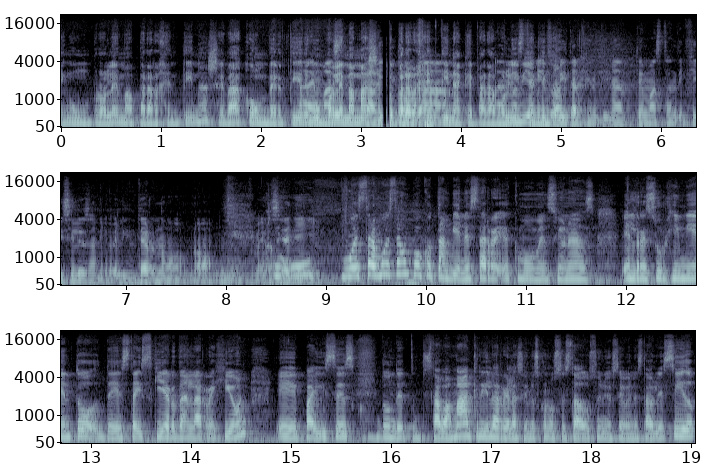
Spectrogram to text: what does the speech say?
en un problema para Argentina, se va a convertir en un problema más serio para Argentina que para Bolivia. Teniendo ahorita Argentina temas tan difíciles a nivel interno, ¿no? Merce allí. Muestra, muestra un poco también, esta, como mencionas, el resurgimiento de esta izquierda en la región, eh, países donde estaba Macri, las relaciones con los Estados Unidos se habían establecido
